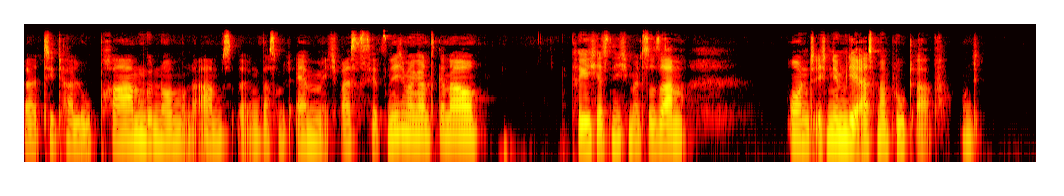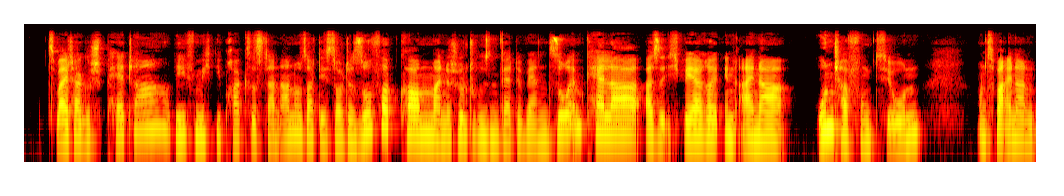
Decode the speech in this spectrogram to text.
äh, Citalopram genommen und abends irgendwas mit M. Ich weiß es jetzt nicht mehr ganz genau kriege ich jetzt nicht mehr zusammen. Und ich nehme dir erstmal Blut ab. Und zwei Tage später rief mich die Praxis dann an und sagte, ich sollte sofort kommen. Meine Schilddrüsenwerte wären so im Keller. Also ich wäre in einer Unterfunktion. Und zwar einer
